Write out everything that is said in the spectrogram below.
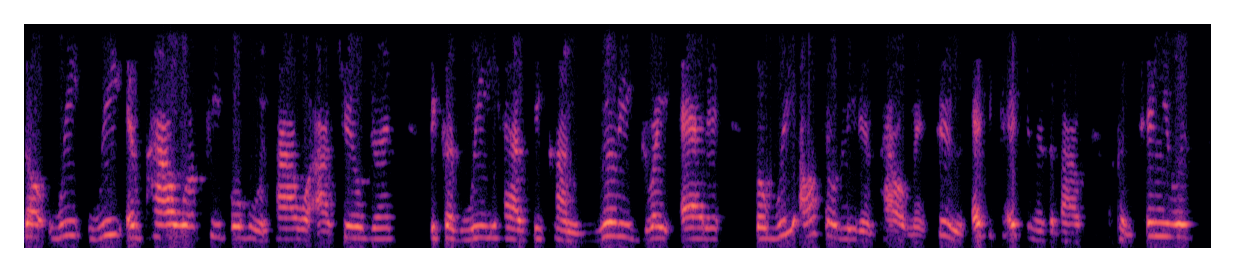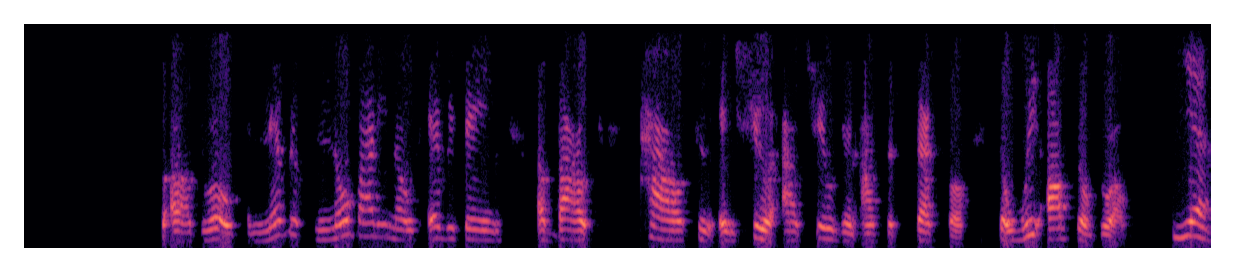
though we we empower people who empower our children because we have become really great at it. But we also need empowerment too. Education is about continuous uh, growth. And never nobody knows everything about how to ensure our children are successful. So we also grow. Yes.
